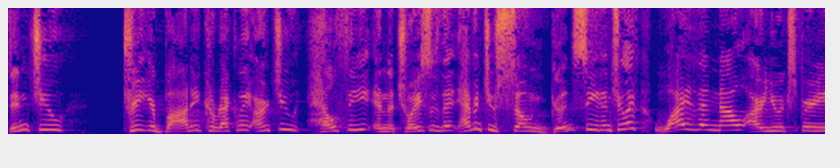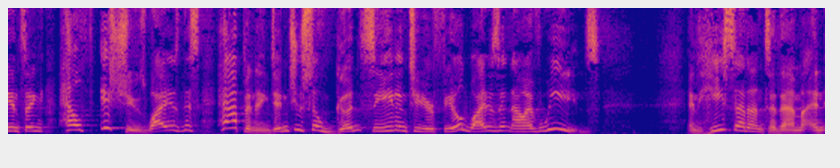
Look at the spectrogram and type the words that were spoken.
Didn't you treat your body correctly? Aren't you healthy in the choices that, haven't you sown good seed into your life? Why then now are you experiencing health issues? Why is this happening? Didn't you sow good seed into your field? Why does it now have weeds? And he said unto them, An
